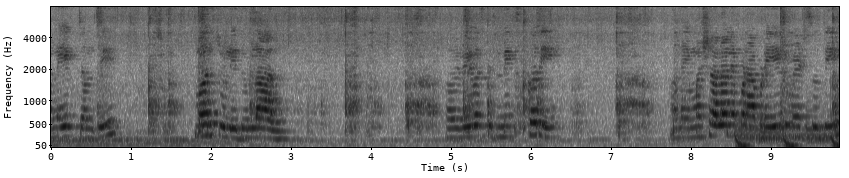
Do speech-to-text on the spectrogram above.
અને એક ચમચી મરચું લીધું લાલ. હવે વ્યવસ્થિત મિક્સ કરી અને મસાલાને પણ આપણે એક મિનિટ સુધી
